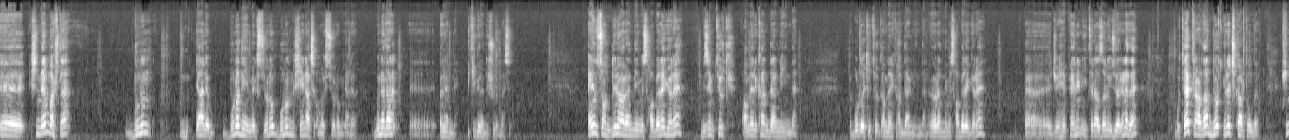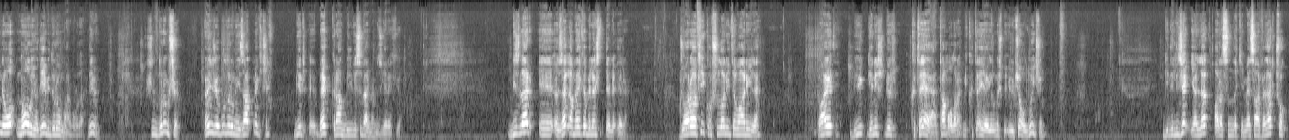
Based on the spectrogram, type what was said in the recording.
Ee, şimdi en başta bunun yani buna değinmek istiyorum. Bunun şeyini açıklamak istiyorum yani. Bu neden e, önemli? İki güne düşürülmesi. En son dün öğrendiğimiz habere göre bizim Türk Amerikan Derneği'nden buradaki Türk Amerikan Derneği'nden öğrendiğimiz habere göre e, CHP'nin itirazları üzerine de bu tekrardan dört güne çıkartıldı. Şimdi o ne oluyor diye bir durum var burada değil mi? Şimdi durum şu. Önce bu durumu izah etmek için bir e, background bilgisi vermemiz gerekiyor. Bizler e, özel Amerika Birleşik Devletleri coğrafi koşulları itibariyle gayet büyük geniş bir kıtaya yani tam olarak bir kıtaya yayılmış bir ülke olduğu için gidilecek yerler arasındaki mesafeler çok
